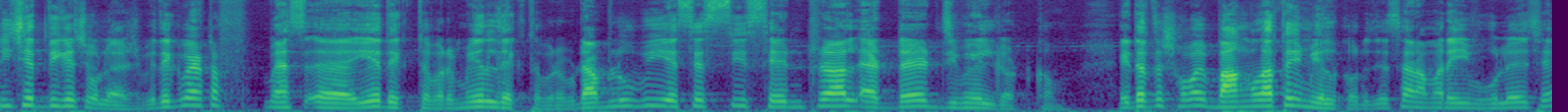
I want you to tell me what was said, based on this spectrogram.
নিচের দিকে চলে আসবে, দেখবে একটা ইয়ে দেখতে পারবে মেল দেখতে পারবে W B S S C central at the rate gmail dot com এটাতে সবাই বাংলাতেই মেল করে যে, স্যার, আমার এই ভুল হয়েছে,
